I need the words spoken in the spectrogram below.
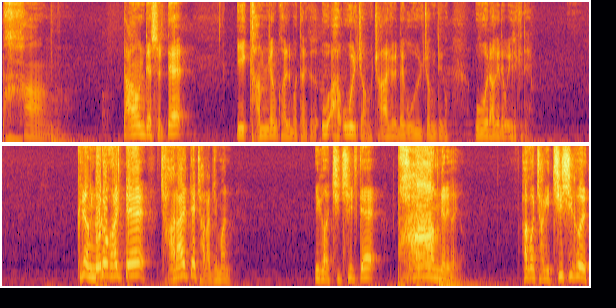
팡 다운됐을 때 이 감정 관리 못하니까 우, 아, 우울증 좌절되고 우울증 되고 우울하게 되고 이렇게 돼요. 그냥 노력할 때 잘할 때 잘하지만 이거 지칠 때 팍 내려가 요. 하고 자기 지식을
